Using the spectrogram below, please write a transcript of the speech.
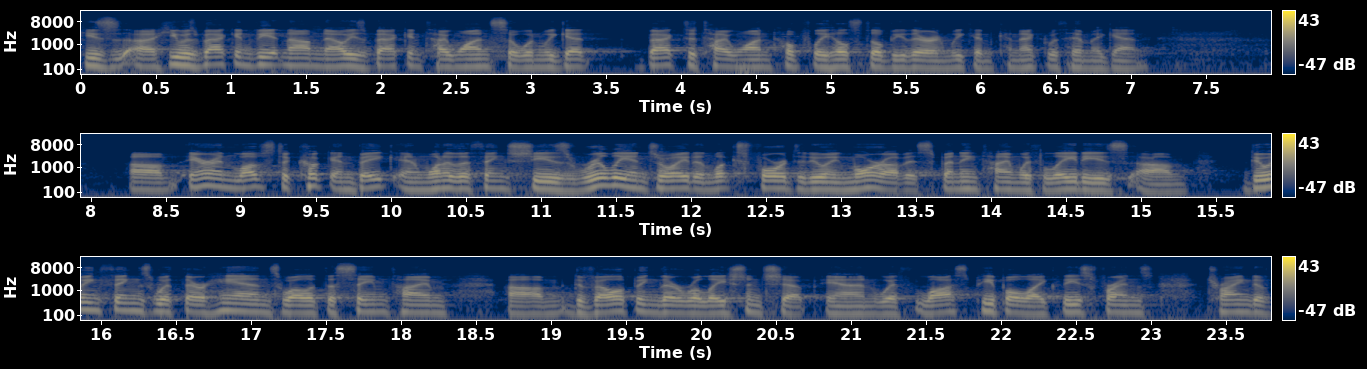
he's, uh, he was back in Vietnam, now he's back in Taiwan, so when we get back to Taiwan, hopefully he'll still be there and we can connect with him again. Um, Erin loves to cook and bake, and one of the things she's really enjoyed and looks forward to doing more of is spending time with ladies, um, doing things with their hands while at the same time um, developing their relationship. And with lost people like these friends, trying to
